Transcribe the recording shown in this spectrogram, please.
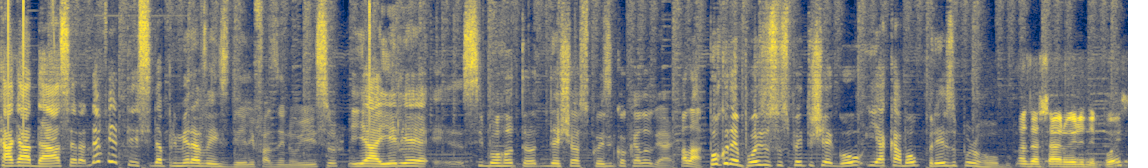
cagadaço. Era... Devia ter sido a primeira vez dele fazendo isso. E aí ele é, se borrou todo e deixou as coisas em qualquer lugar. Olha lá. Pouco depois o suspeito chegou e acabou preso por roubo. Mas acharam ele depois?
